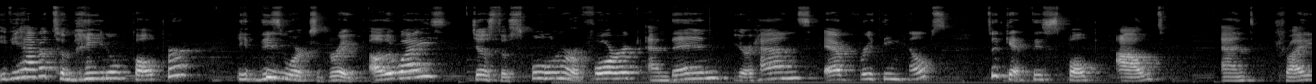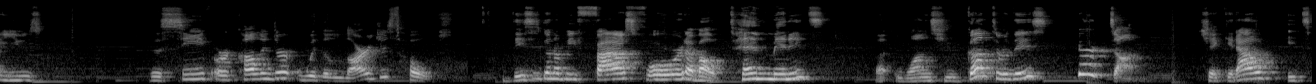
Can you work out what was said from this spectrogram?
If you have a tomato pulper, it, this works great. Otherwise, just a spoon or a fork and then your hands, everything helps to get this pulp out and try to use the sieve or colander with the largest holes. This is gonna be fast forward about 10 minutes, but once you've gone through this, you're done. Check it out, it's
